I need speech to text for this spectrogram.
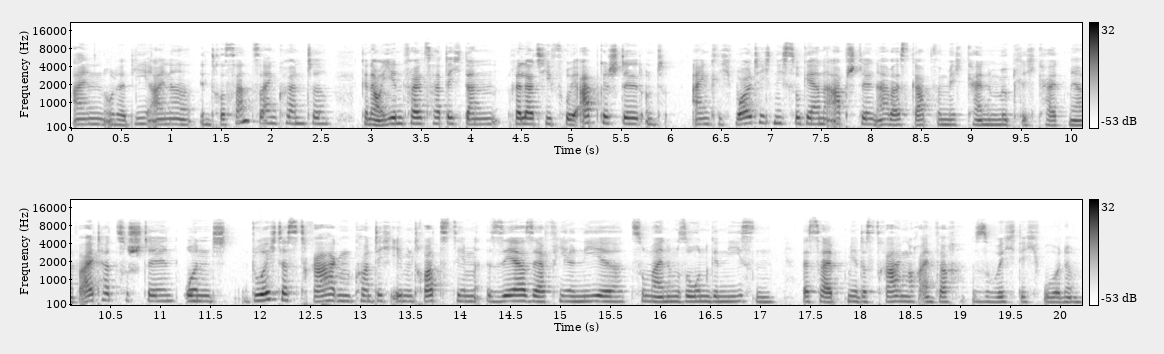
einen oder die eine interessant sein könnte. Genau, jedenfalls hatte ich dann relativ früh abgestillt und eigentlich wollte ich nicht so gerne abstillen, aber es gab für mich keine Möglichkeit mehr weiter zu stillen. Und durch das Tragen konnte ich eben trotzdem sehr, sehr viel Nähe zu meinem Sohn genießen weshalb mir das Tragen auch einfach so wichtig wurde.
